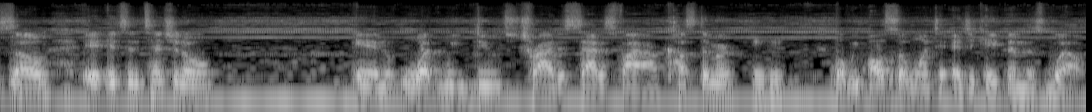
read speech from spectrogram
So it, it's intentional in what we do to try to satisfy our customer, hmm but we also want to educate them as well.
